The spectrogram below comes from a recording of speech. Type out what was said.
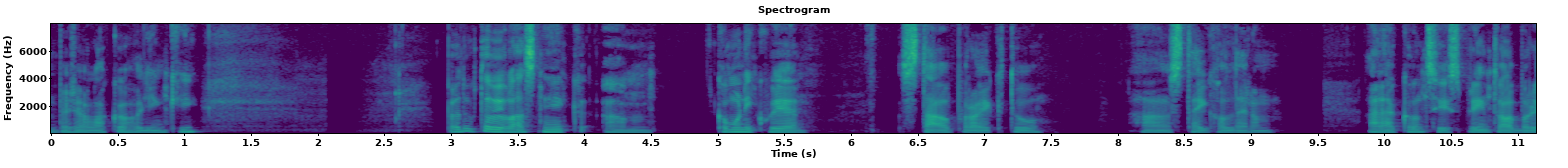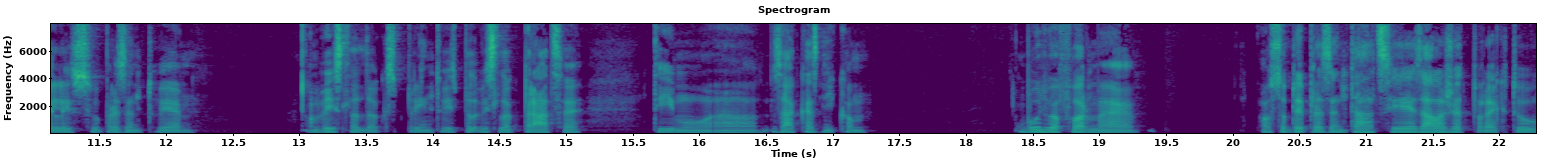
bežalo ako hodinky. Produktový vlastník um, komunikuje stav projektu stakeholderom. A na konci sprintu alebo release prezentuje výsledok sprintu, výsledok práce týmu zákazníkom. Buď vo forme osobnej prezentácie, záleží od projektu,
